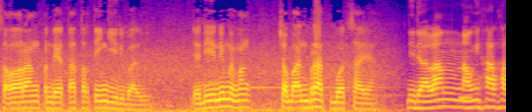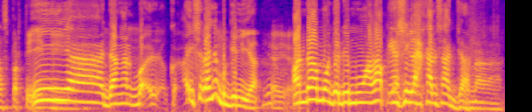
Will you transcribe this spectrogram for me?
seorang pendeta tertinggi di Bali. Jadi ini memang cobaan berat buat saya. Di dalam naungi hal-hal seperti ini. Iya, jangan istilahnya begini ya. Iya, iya. Anda mau jadi mualaf ya silahkan saja. Nah,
